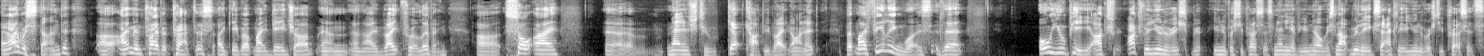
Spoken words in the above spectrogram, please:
And I was stunned. Uh, I'm in private practice. I gave up my day job and, and I write for a living. Uh, so I uh, managed to get copyright on it. But my feeling was that OUP, Oxford, Oxford University, University, Press, as many of you know, is not really exactly a university press. It's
